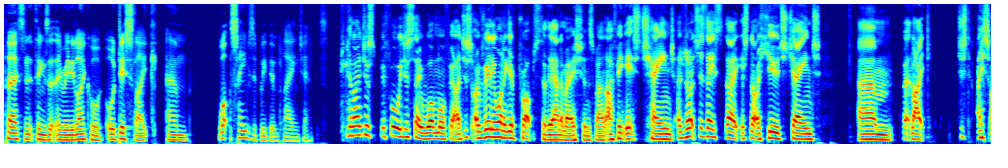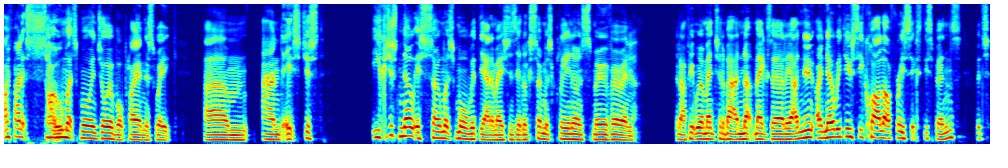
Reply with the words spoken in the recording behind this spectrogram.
pertinent things that they really like or or dislike. Um, what saves have we been playing, gents? can I just before we just say one more thing? I just I really want to give props to the animations, man. I think it's changed as much as they like. It's not a huge change, um, but like just I, I found it so much more enjoyable playing this week, um, and it's just you could just notice so much more with the animations. It looks so much cleaner and smoother, and Yeah. You know I think we were mentioning about nutmegs earlier. I knew I know we do see quite a lot of 360 spins, which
